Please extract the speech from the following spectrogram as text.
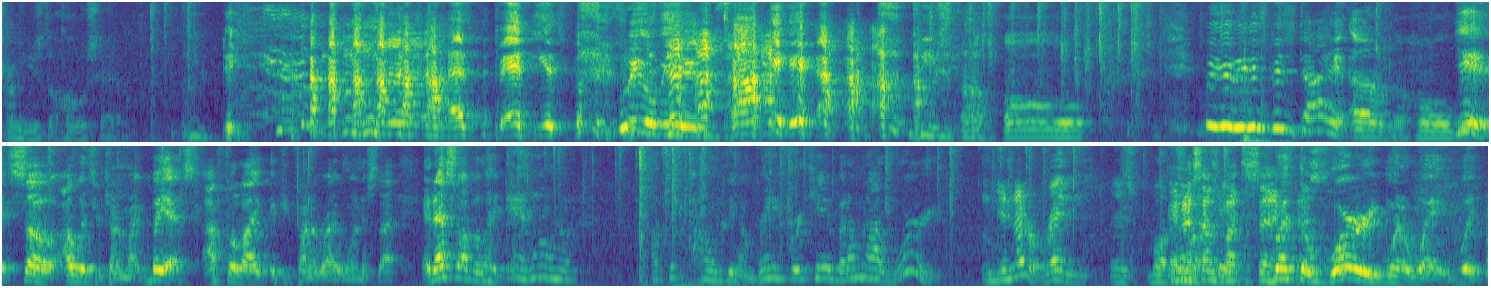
I'm gonna use the whole shadow. That's petty as fuck. We gonna be here dying. use the whole, we gonna be this bitch dying. Um, the whole. Yeah, so I would return mic. But yes, I feel like if you find the right one, it's like, and that's why I was like, damn, I don't know. I think I don't think I'm ready for a kid, but I'm not worried. You're never ready. It's, well, and that's what I was what about to say. But the worry went away with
